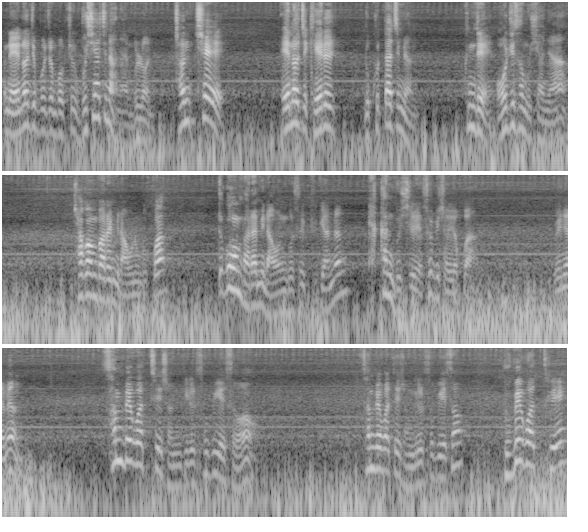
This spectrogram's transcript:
근데 에너지 보존 법칙을 무시하진 않아요. 물론 전체 에너지 개를 놓고 따지면 근데 어디서 무시하냐? 차가운 바람이 나오는 것과 뜨거운 바람이 나오는 것을 비교하면 약간 무시를 해요. 소비 전력과. 왜냐면 300W의 전기를 소비해서 300W의 전기를 소비해서 900W의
